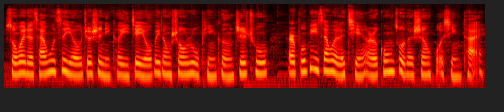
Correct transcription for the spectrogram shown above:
所谓的财务自由，就是你可以借由被动收入平衡支出，而不必再为了钱而工作的生活心态。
